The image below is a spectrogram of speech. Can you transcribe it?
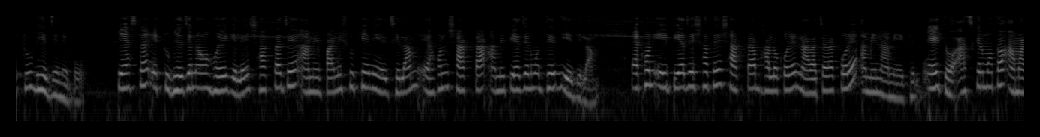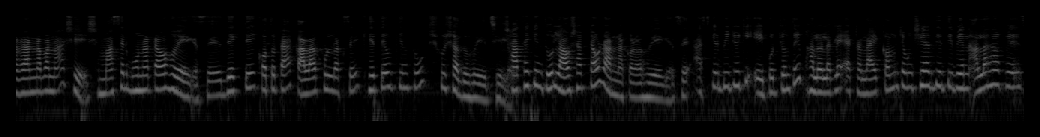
একটু ভেজে নেব। পেঁয়াজটা একটু ভেজে নেওয়া হয়ে গেলে শাকটা যে আমি পানি শুকিয়ে নিয়েছিলাম, এখন শাকটা আমি পেঁয়াজের মধ্যে দিয়ে দিলাম। এখন এই পেঁয়াজের সাথে শাকটা ভালো করে নাড়াচাড়া করে আমি নামিয়ে ফেলব। এই তো আজকের মতো আমার রান্নাবান্না শেষ। মাছের ভোনাটাও হয়ে গেছে। দেখতেই কতটা কালারফুল লাগছে খেতেও কিন্তু সুস্বাদু হয়েছিল। সাথে কিন্তু লাউ শাকটাও রান্না করা হয়ে গেছে। আজকের ভিডিওটি এই পর্যন্তই। ভালো লাগলে একটা লাইক কমেন্ট এবং শেয়ার দিয়ে দিবেন। আল্লাহ হাফেজ।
